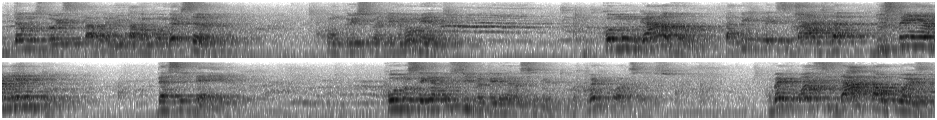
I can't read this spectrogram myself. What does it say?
Então os dois que estavam ali estavam conversando com Cristo naquele momento, comungavam da perplexidade, da, do estranhamento dessa ideia. Como seria possível aquele renascimento? Mas como é que pode ser isso? Como é que pode se dar tal coisa?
